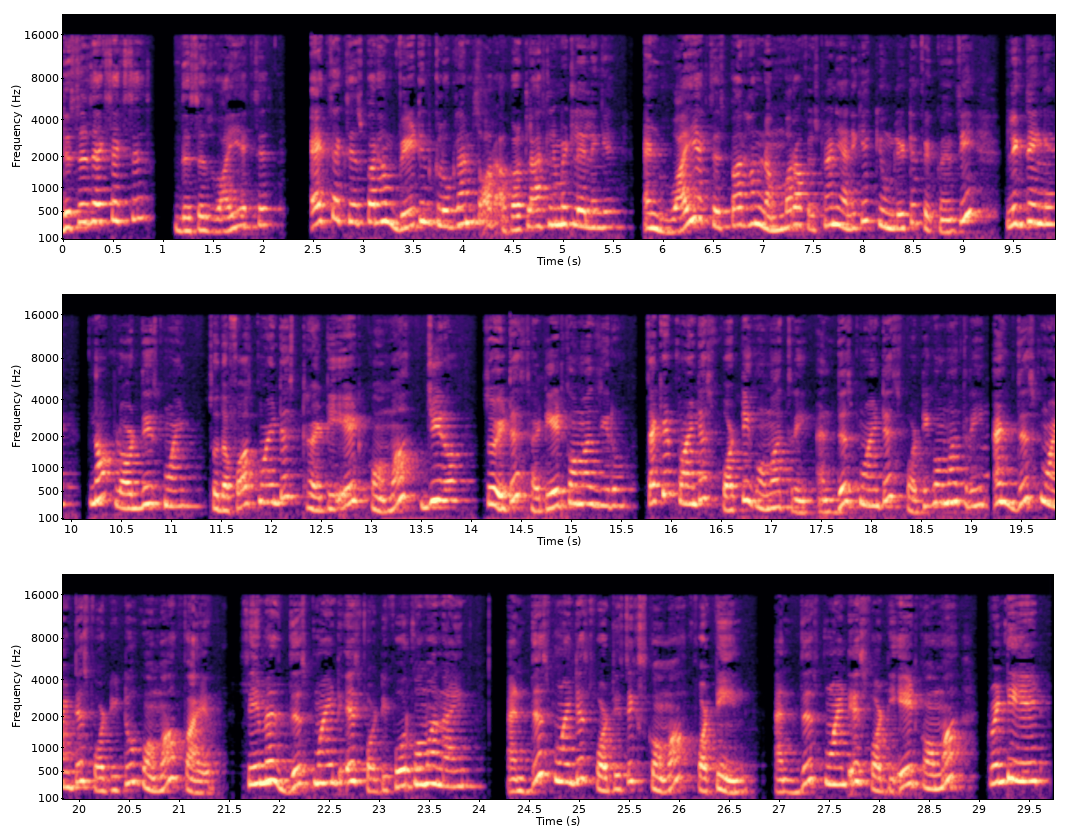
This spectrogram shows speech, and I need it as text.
this is x axes this is y axes x axes पर हम वेट इन किलोग्राम्स और अपर क्लास लिमिट ले लेंगे. एंड वाई एक्सेस पर हम नंबर ऑफ़ स्टूडेंट यानी कि क्यूमलेटिव फ्रिक्वेंसी लिख देंगे. Now plot this point so the first point is thirty eight comma zero so it is thirty eight comma zero second point is forty comma three and this point is forty comma three and this point is forty two comma five same as this point is forty four comma nine and this point is forty six comma fourteen and this point is forty eight comma twenty eight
